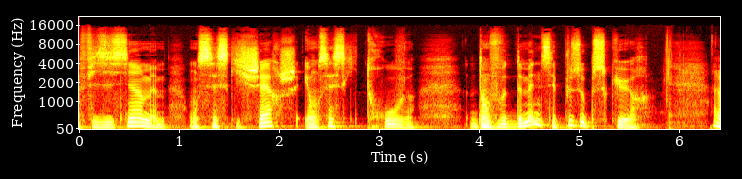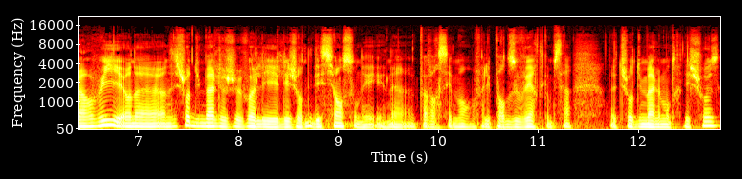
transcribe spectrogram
physicien même. On sait ce qu'il cherche et on sait ce qu'il trouve. Dans votre domaine, c'est plus obscur. Alors oui, on a, toujours du mal, je vois les, journées des sciences, on n'a pas forcément enfin, les portes ouvertes comme ça, on a toujours du mal à montrer des choses.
